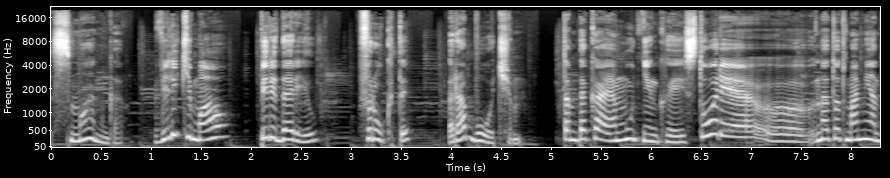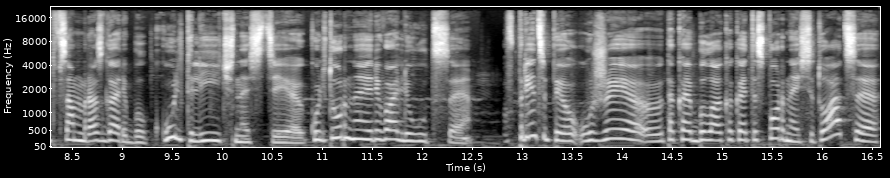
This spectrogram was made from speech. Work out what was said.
с манго. Великий Мао передарил фрукты рабочим. Там такая мутненькая история. Э, На тот момент в самом разгаре был культ личности, культурная революция. В принципе, уже э, такая была какая-то спорная ситуация,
